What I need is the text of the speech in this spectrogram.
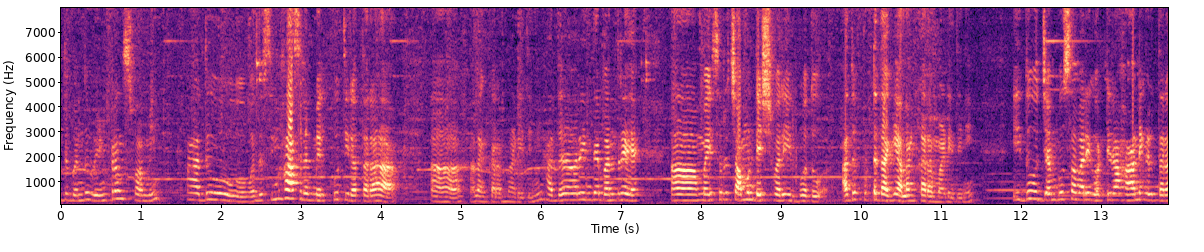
ಇದು ಬಂದು ವೆಂಟ್ರನ್ ಸ್ವಾಮಿ. ಅದು ಒಂದು ಸಿಂಹಾಸನದ ಮೇಲೆ ಕೂತಿರೋ ಥರ ಅಲಂಕಾರ ಮಾಡಿದ್ದೀನಿ ಅದರಿಂದ ಬಂದರೆ ಮೈಸೂರು ಚಾಮುಂಡೇಶ್ವರಿ ಇರ್ಬೋದು. ಅದು ಪುಟ್ಟದಾಗಿ ಅಲಂಕಾರ ಮಾಡಿದ್ದೀನಿ. ಇದು ಜಂಬೂ ಸವಾರಿ ಹೊಟ್ಟಿರೋ ಆನೆಗಳ ಥರ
